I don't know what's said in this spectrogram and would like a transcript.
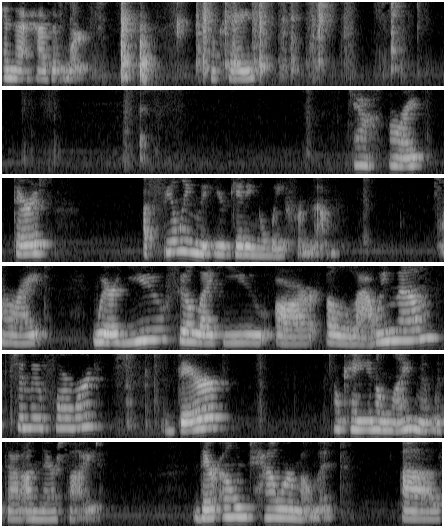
and that hasn't worked. Okay. Yeah, all right. There's a feeling that you're getting away from them. All right. Where you feel like you are allowing them to move forward, they're okay in alignment with that on their side. Their own tower moment of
